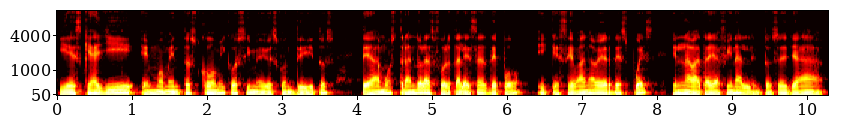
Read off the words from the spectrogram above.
Y es que allí, en momentos cómicos y medio escondiditos, te va mostrando las fortalezas de Poe y que se van a ver después en la batalla final. Entonces ya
